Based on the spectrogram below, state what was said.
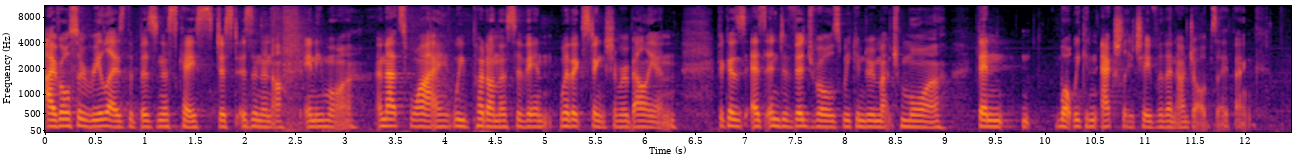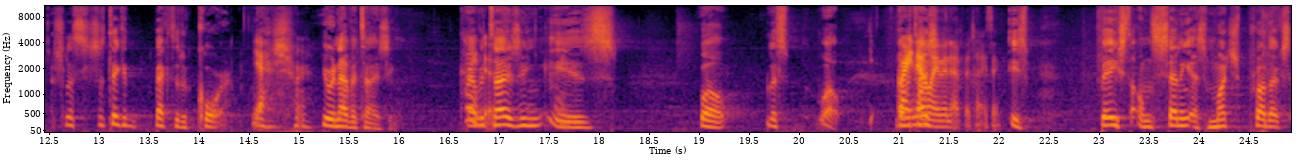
I've also realized the business case just isn't enough anymore. And that's why we put on this event with Extinction Rebellion, because as individuals, we can do much more than what we can actually achieve within our jobs, I think. So, let's just take it back to the core. Yeah, sure. You're in advertising. Kind of. advertising is, well, let's, well, Right now, I'm in advertising. is based on selling as much products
